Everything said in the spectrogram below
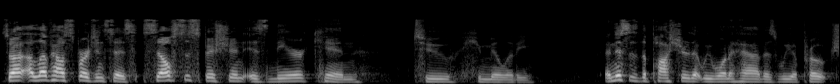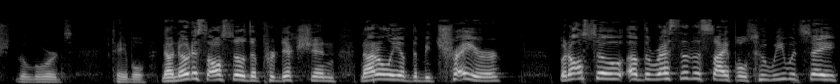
So I love how Spurgeon says, self-suspicion is near kin to humility. And this is the posture that we want to have as we approach the Lord's table. Now notice also the prediction not only of the betrayer, but also of the rest of the disciples who we would say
